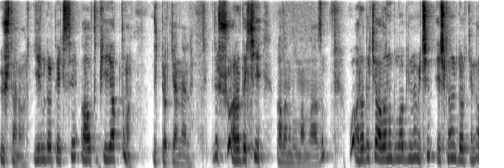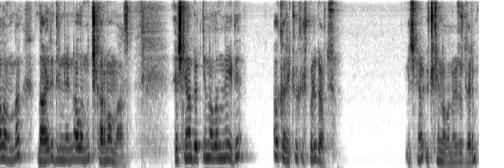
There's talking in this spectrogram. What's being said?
3 tane var. 24 eksi 6 pi yaptı mı? Dikdörtgenlerle. Bir de şu aradaki alanı bulmam lazım. O aradaki alanı bulabilmem için eşkenar dörtgenin alanından daire dilimlerinin alanını çıkarmam lazım. Eşkenar dörtgenin alanı neydi? A kare kök 3 bölü 4. Eşkenar üçgenin alanı özür dilerim.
